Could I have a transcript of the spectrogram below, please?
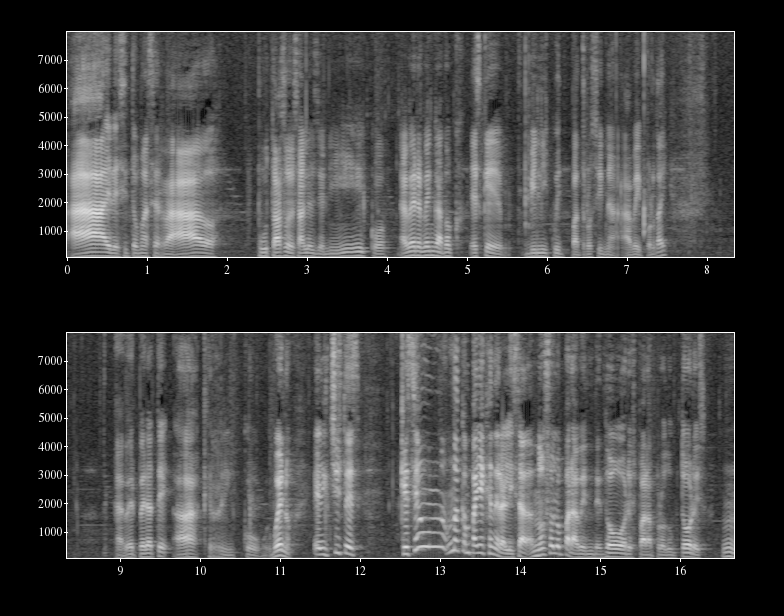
Ah, airecito más cerrado. Putazo de sales de Nico. A ver, venga, Doc. Es que B-Liquid patrocina a Vapor A ver, espérate. Ah, qué rico, güey. Bueno, el chiste es que sea un- una campaña generalizada, no solo para vendedores, para productores. Mm.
